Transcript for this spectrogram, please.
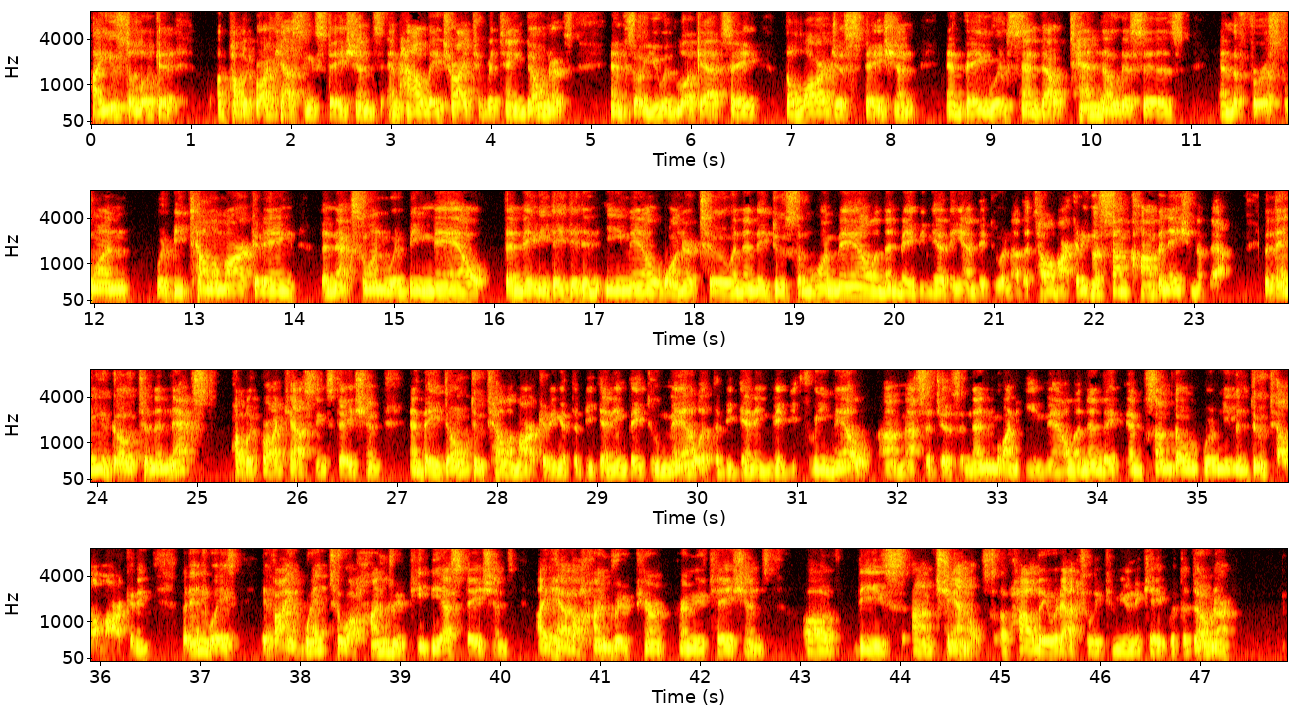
I used to look at uh, public broadcasting stations and how they tried to retain donors. And so you would look at, say, the largest station, and they would send out 10 notices, and the first one would be telemarketing, the next one would be mail, then maybe they did an email, one or two, and then they do some more mail, and then maybe near the end they do another telemarketing, or some combination of that. But then you go to the next public broadcasting station and they don't do telemarketing at the beginning. They do mail at the beginning maybe three mail uh, messages and then one email and then they and some don't wouldn't even do telemarketing. But anyways if i went to 100 pbs stations i'd have 100 permutations of these um, channels of how they would actually communicate with the donor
